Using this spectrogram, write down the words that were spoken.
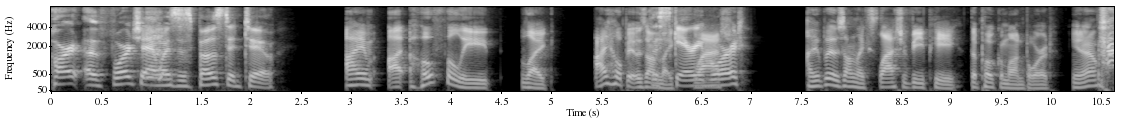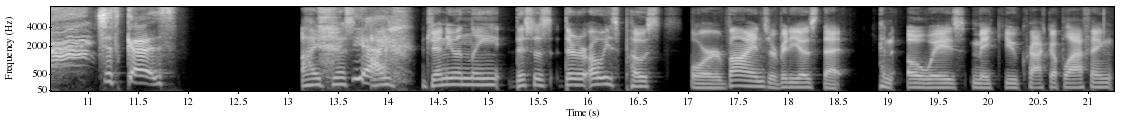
part of 4chan was this posted to? I'm uh, hopefully like I hope it was on The like scary slash, board? I hope it was on like slash VP, the Pokemon board. You know, Just cuz. I just Yeah. I genuinely this is there are always posts or vines or videos that can always make you crack up laughing,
